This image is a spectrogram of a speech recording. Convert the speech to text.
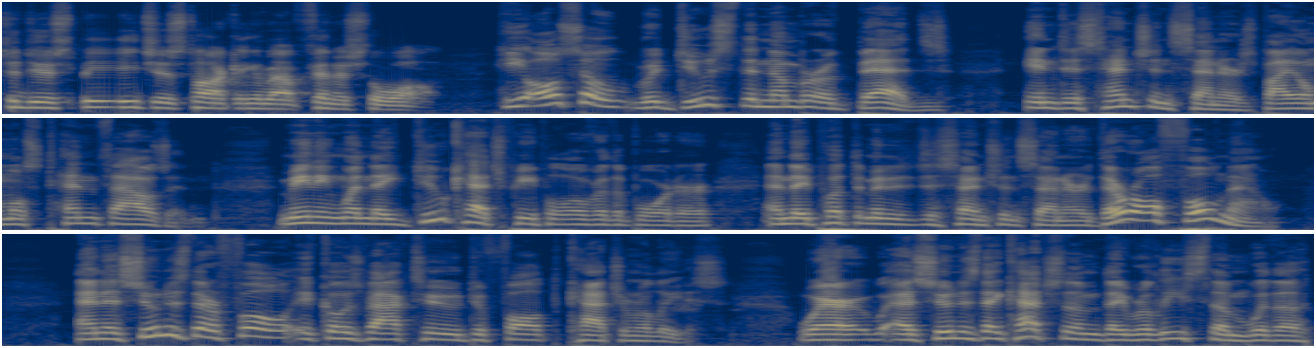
to do speeches talking about finish the wall. He also reduced the number of beds in detention centers by almost 10,000, meaning when they do catch people over the border and they put them in a detention center, they're all full now. And as soon as they're full, it goes back to default catch and release, where as soon as they catch them, they release them with a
